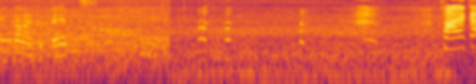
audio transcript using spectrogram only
생각을 그때 했지. 잘 가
